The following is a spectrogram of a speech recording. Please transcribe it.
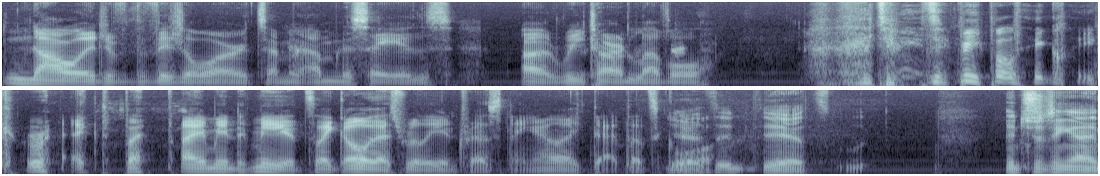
knowledge of the visual arts, I'm, I'm gonna say, is uh, retard level. to, to be politically correct, but I mean, to me, it's like, oh, that's really interesting. I like that. That's cool. Yeah, it's, it, yeah, it's interesting. I,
